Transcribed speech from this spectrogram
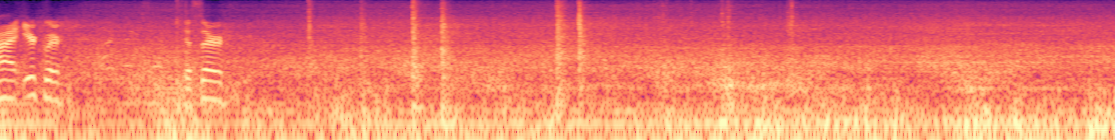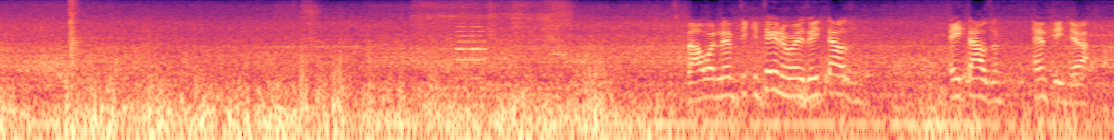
All right, you're clear. Yes, sir. It's about what an empty container weighs, 8,000. 8,000, empty, yeah.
